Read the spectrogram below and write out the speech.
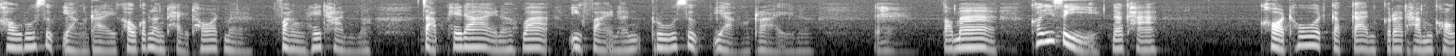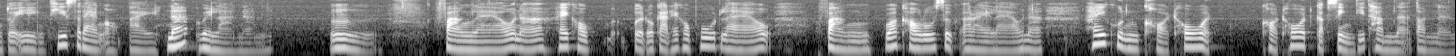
เขารู้สึกอย่างไร เขากำลังถ่ายทอดมา ฟังให้ทันเนาะ จับให้ได้นะว่าอีกฝ่ายนั้นรู้สึกอย่างไรนะต่อมาข้อที่4นะคะขอโทษกับการกระทำของตัวเองที่แสดงออกไปณนะเวลานั้น อืมฟังแล้วนะ ให้เขาเปิดโอกาสให้เขาพูดแล้ว ฟังว่าเขารู้สึกอะไรแล้วนะ ให้คุณขอโทษ ขอโทษกับสิ่งที่ทำนะตอนนั้น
